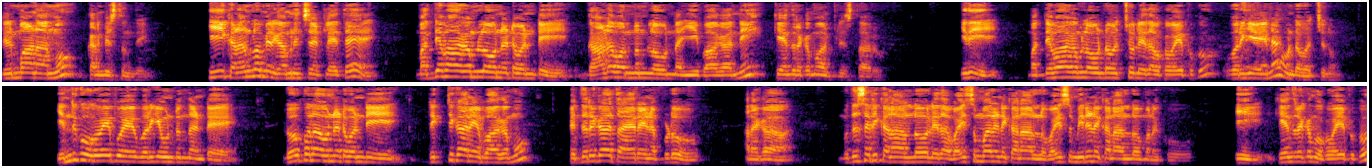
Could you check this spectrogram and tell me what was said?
నిర్మాణము కనిపిస్తుంది. ఈ కణంలో మీరు గమనించినట్లయితే మధ్య భాగంలో ఉన్నటువంటి గాఢవర్ణంలో ఉన్న ఈ భాగాన్ని కేంద్రకము అని పిలుస్తారు. ఇది మధ్య భాగంలో ఉండవచ్చు లేదా ఒకవైపుకు ఒరిగి అయినా ఉండవచ్చును. ఎందుకు ఒకవైపు ఒరిగి ఉంటుందంటే లోపల ఉన్నటువంటి రిక్తిక అనే భాగము పెద్దదిగా తయారైనప్పుడు అనగా ముదసరి కణాల్లో లేదా వయసు మారిన కణాల్లో వయసు మీరిన కణాల్లో మనకు ఈ కేంద్రకం ఒకవైపుకు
